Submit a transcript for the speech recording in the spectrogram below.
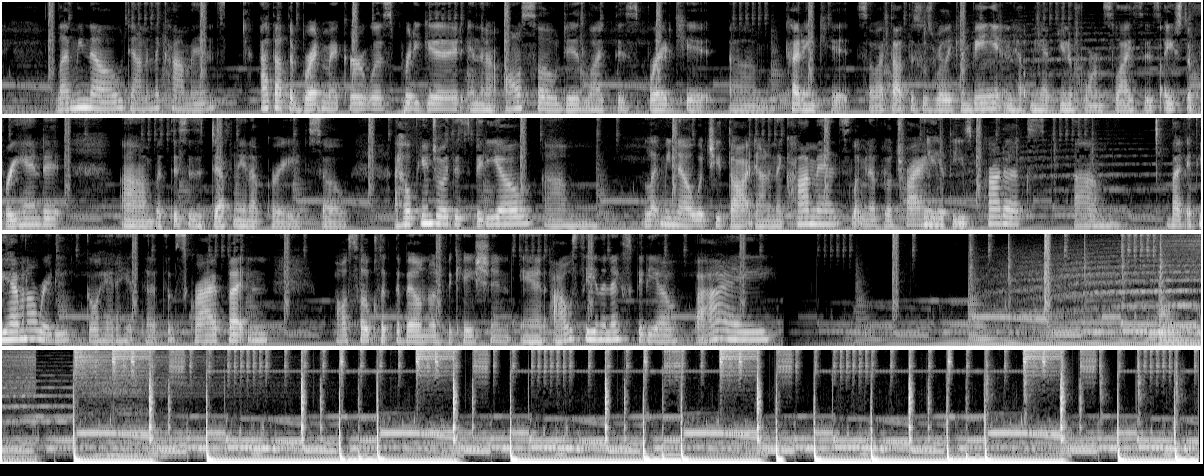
Let me know down in the comments. I thought the bread maker was pretty good. And then I also did like this bread kit, um, cutting kit. So I thought this was really convenient and helped me have uniform slices. I used to freehand it, um, but this is definitely an upgrade. So I hope you enjoyed this video. Um, let me know what you thought down in the comments. Let me know if you'll try any of these products. Um, but if you haven't already, go ahead and hit that subscribe button. Also click the bell notification and I'll see you in the next video. Bye.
